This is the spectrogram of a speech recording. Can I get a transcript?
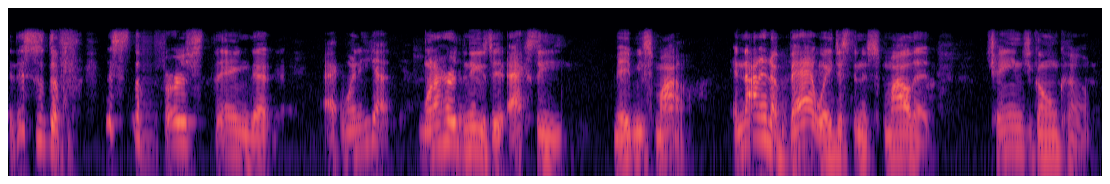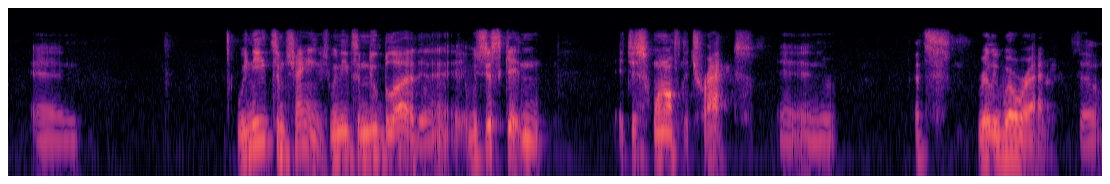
And this is the this is the first thing that when he got when I heard the news, it actually made me smile, and not in a bad way, just in a smile that change gonna come, and we need some change. We need some new blood, and it was just getting, it just went off the tracks, and that's really where we're at. So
